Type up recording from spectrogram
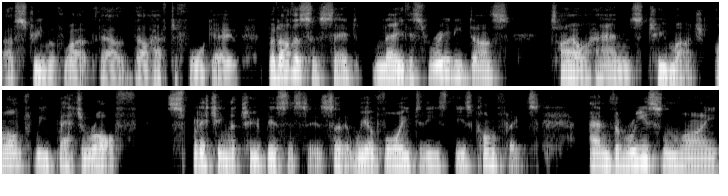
a stream of work they'll they'll have to forego. But others have said, no, this really does tie our hands too much. Aren't we better off splitting the two businesses so that we avoid these these conflicts? And the reason why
